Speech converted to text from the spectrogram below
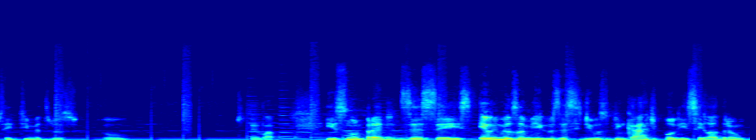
centímetros ou sei lá. Isso num prédio de 16, eu e meus amigos decidimos brincar de polícia e ladrão.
